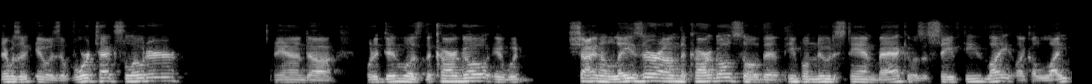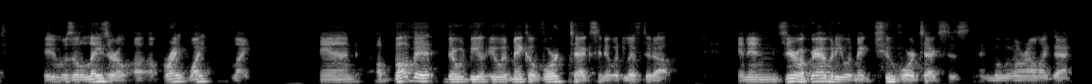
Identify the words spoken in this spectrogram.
There was a it was a vortex loader, and uh, what it did was the cargo it would shine a laser on the cargo so that people knew to stand back. It was a safety light, like a light. It was a laser, a, a bright white light, and above it there would be it would make a vortex and it would lift it up, and in zero gravity it would make two vortexes and move them around like that,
